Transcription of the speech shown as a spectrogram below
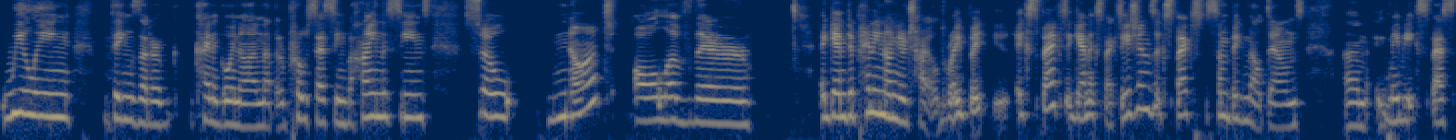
wheeling things that are kind of going on that they're processing behind the scenes. So not all of their again depending on your child right? But expect again expectations expect some big meltdowns. Um, maybe expect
